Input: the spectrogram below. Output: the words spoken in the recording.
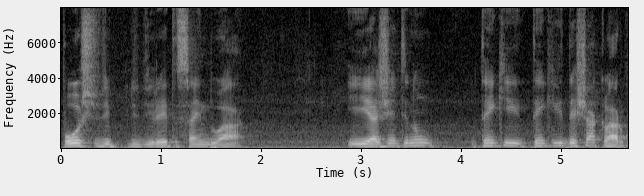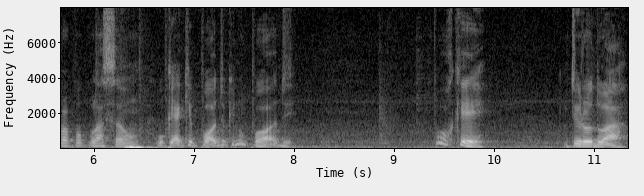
posts de, de direita saindo do ar, e a gente não tem que, tem que deixar claro para a população o que é que pode e o que não pode. Por quê? Tirou do ar,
